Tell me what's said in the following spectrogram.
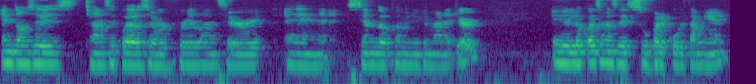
Entonces, chance puedo ser freelancer eh, siendo community manager. Eh, lo cual se me hace súper cool también.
